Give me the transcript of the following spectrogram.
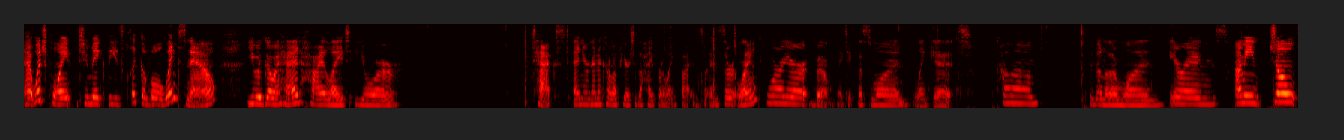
At which point, to make these clickable links now, you would go ahead, highlight your text, and you're going to come up here to the hyperlink button. So insert link, warrior, boom. I take this one, link it, come, Maybe another one. Earrings. I mean, don't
